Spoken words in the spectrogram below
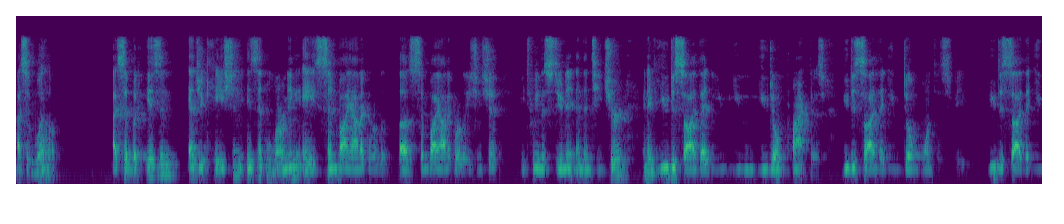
I said, well, I said, but isn't education, isn't learning a symbiotic, a symbiotic relationship between the student and the teacher? And if you decide that you, you, you don't practice, you decide that you don't want to speak, you decide that you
